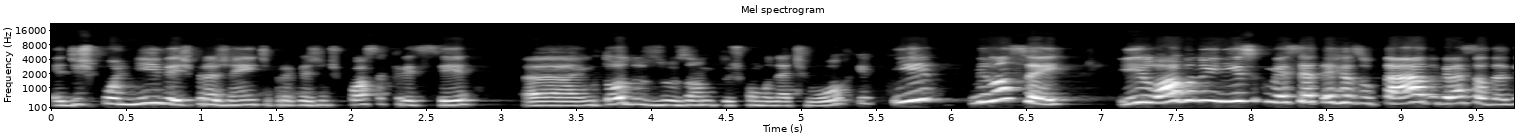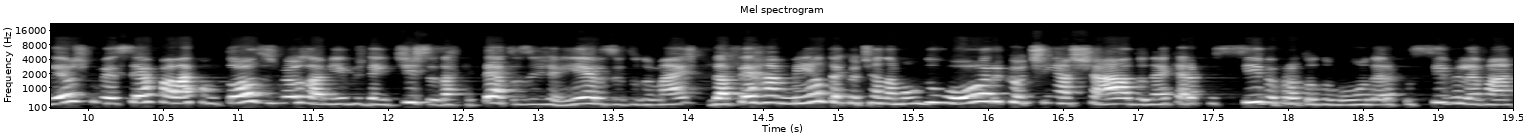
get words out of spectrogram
eh, disponíveis para a gente, para que a gente possa crescer uh, em todos os âmbitos como network, e me lancei. E logo no início comecei a ter resultado, graças a Deus, comecei a falar com todos os meus amigos dentistas, arquitetos, engenheiros e tudo mais, da ferramenta que eu tinha na mão, do ouro que eu tinha achado, né, que era possível para todo mundo, era possível levar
